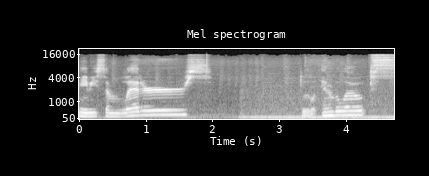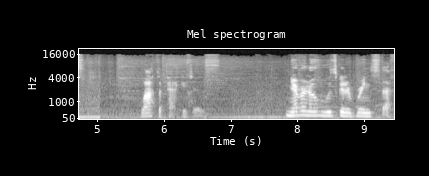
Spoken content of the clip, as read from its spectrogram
maybe some letters, little envelopes, lots of packages. Never know who's going to bring stuff.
